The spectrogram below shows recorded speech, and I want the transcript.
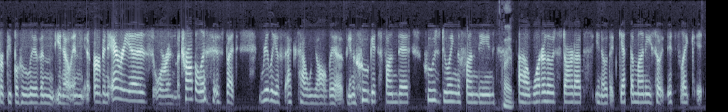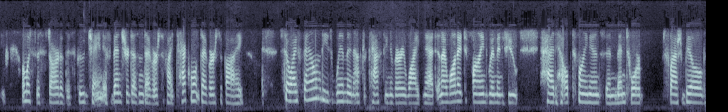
for people who live in, you know, in urban areas or in metropolises, but really affects how we all live. You know, who gets funded, who's doing the funding, right. uh, what are those startups, you know, that get the money. So it, it's like it, almost the start of this food chain. If venture doesn't diversify, tech won't diversify. So I found these women after casting a very wide net, and I wanted to find women who had helped finance and mentor slash build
